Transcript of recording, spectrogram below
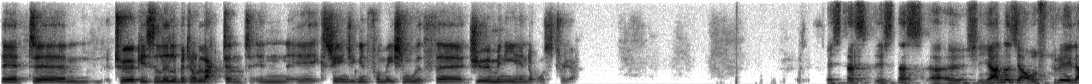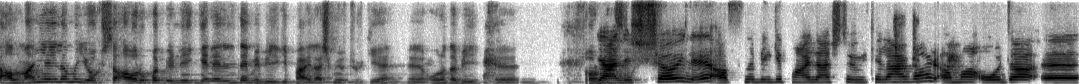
that um, Turkey is a little bit reluctant in uh, exchanging information with uh, Germany and Austria. Estas, Estas e, şey, yalnızca Avusturya ile Almanya ile mi yoksa Avrupa Birliği genelinde mi bilgi paylaşmıyor Türkiye? E, onu da bir e, sormak Yani şöyle aslında bilgi paylaştığı ülkeler var ama orada e,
